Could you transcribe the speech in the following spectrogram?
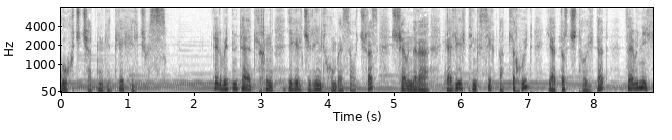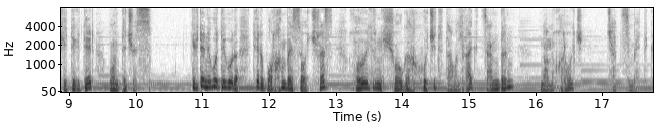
өгч чадна гэдгээ хэлж байсан. Тэр бидэнтэй адилхан игэл жирийн хүн байсан учраас шав нараа Галил тэнгисийг гатлах үед ядарч туйлдаад завны хитэг дээр унтаж байсан. Гэхдээ нөгөө тэгүр тэр бурхан байсан учраас хуйлран шуугах хүчит давлгааг зандран номхоруулж чадсан байдаг.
